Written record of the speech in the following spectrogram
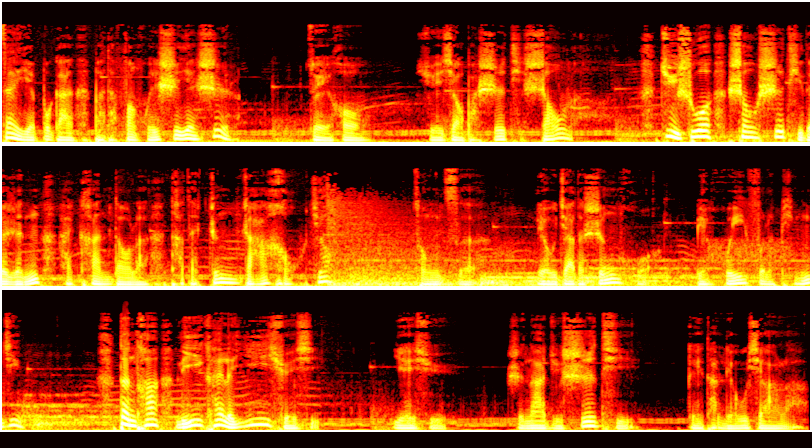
再也不敢把它放回实验室了。最后，学校把尸体烧了。据说烧尸体的人还看到了他在挣扎吼叫。从此，刘家的生活便恢复了平静。但他离开了医学系，也许是那具尸体给他留下了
